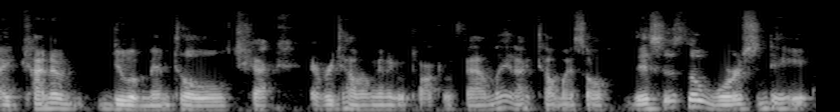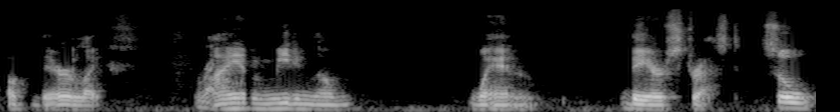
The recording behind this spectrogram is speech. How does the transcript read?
I kind of do a mental check every time I'm going to go talk to a family, and I tell myself, this is the worst day of their life. Right. I am meeting them when they are stressed. So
